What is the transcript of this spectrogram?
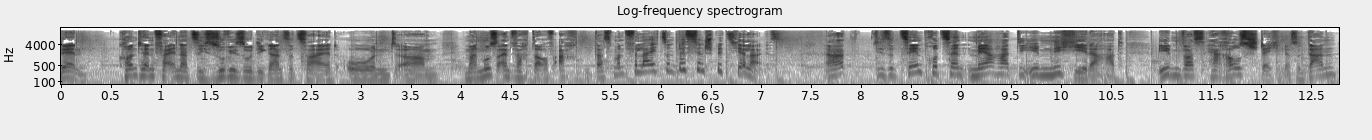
Denn Content verändert sich sowieso die ganze Zeit und ähm, man muss einfach darauf achten, dass man vielleicht so ein bisschen spezieller ist. Er hat diese 10% mehr hat, die eben nicht jeder hat. Eben was herausstechendes. Und dann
